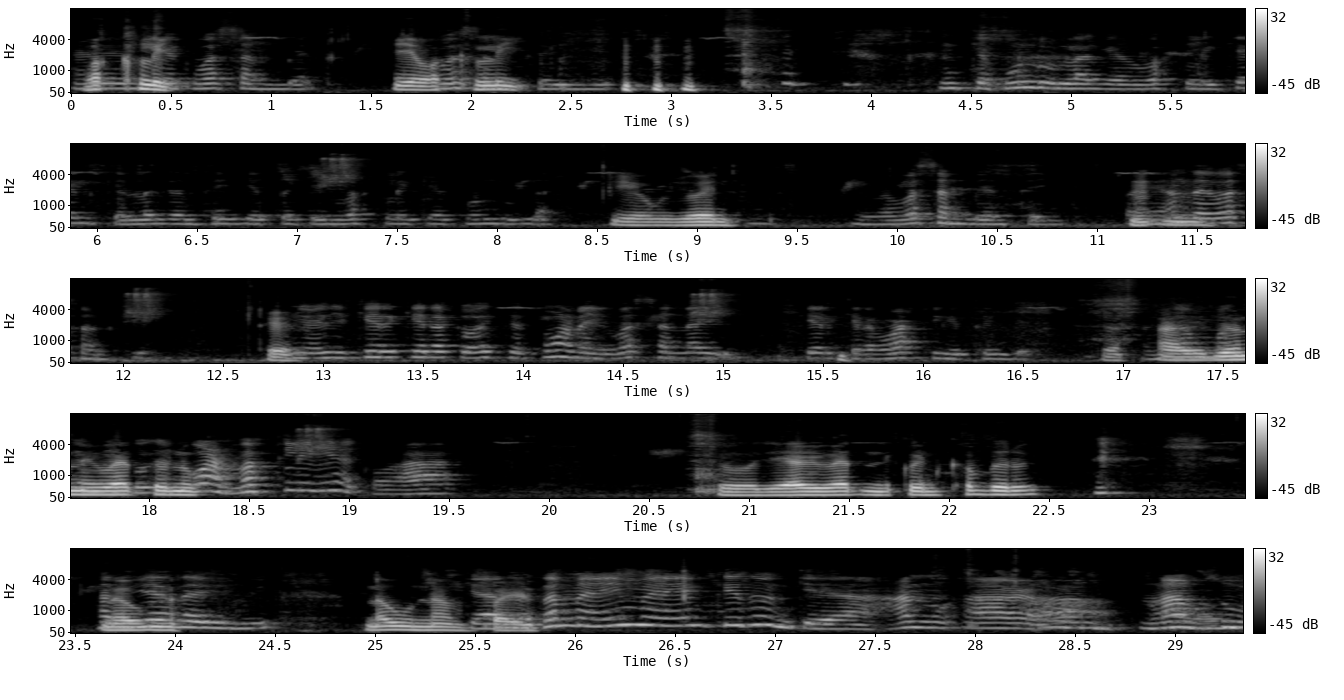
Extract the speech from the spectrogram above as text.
વખલી. એક એ વખલી. કે ભૂંડું લાગે વકલી કેમ કે લગ્ન થઈ ગયા પછી વકલી કે કુંડું લાગે. એવું જોઈ ને. વસન બેન થઈ ગયા. અંદર વસન કે કેરે કેરે કહે કે કોણ આવી વસન આવી કેરે કેરે વાકલી થઈ જાય. આવી જોની વાતોનું કોણ વકલી હે કો? આ તો જે આવી વાતની કોઈને ખબર હોય? નવું યાદ આવી ગયું. નવું નામ પાડ્યું. તમે એમ એમ કીધું ને કે આનું આ આ નામ શું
